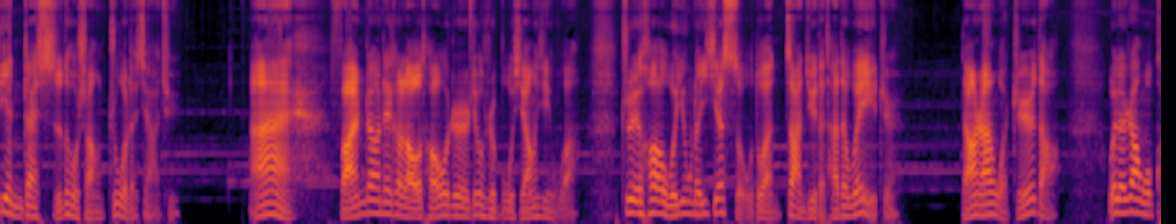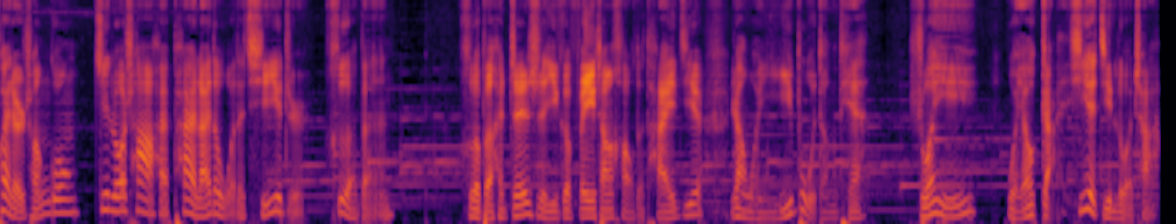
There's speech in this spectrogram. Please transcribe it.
垫在石头上坐了下去。哎，反正这个老头子就是不相信我。最后我用了一些手段占据了他的位置。当然我知道，为了让我快点成功，金罗刹还派来的我的妻子赫本。赫本还真是一个非常好的台阶，让我一步登天。所以我要感谢金罗刹。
